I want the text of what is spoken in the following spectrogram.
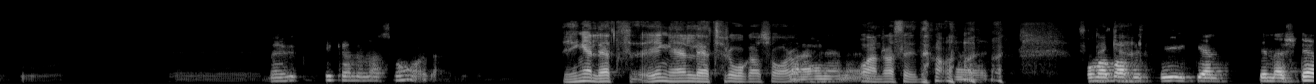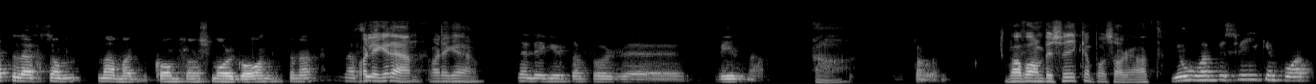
Men hur fick han några svar där? Det är ingen lätt, ingen lätt fråga att svara nej, på, nej, nej. å andra sidan. Hon var bara besviken. Den där Stättler som mamma kom från Smorgon. Var ligger den? Var ligger den? Den ligger utanför eh, Vilna. Ja. Vad var hon besviken på sa du? Att... Jo, hon var besviken på att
